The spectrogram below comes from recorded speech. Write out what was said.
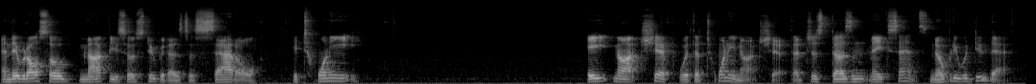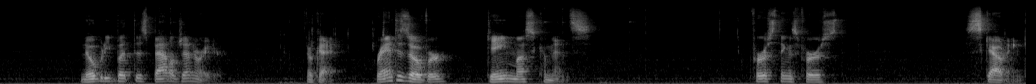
and they would also not be so stupid as to saddle a 28 knot ship with a 20 knot ship. That just doesn't make sense. Nobody would do that. Nobody but this battle generator. Okay, rant is over. Game must commence. First things first, scouting.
